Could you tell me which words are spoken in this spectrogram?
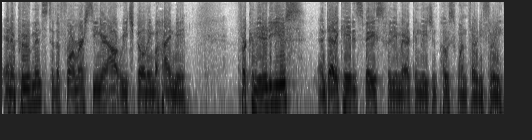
and improvements to the former senior outreach building behind me for community use and dedicated space for the American Legion Post 133.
